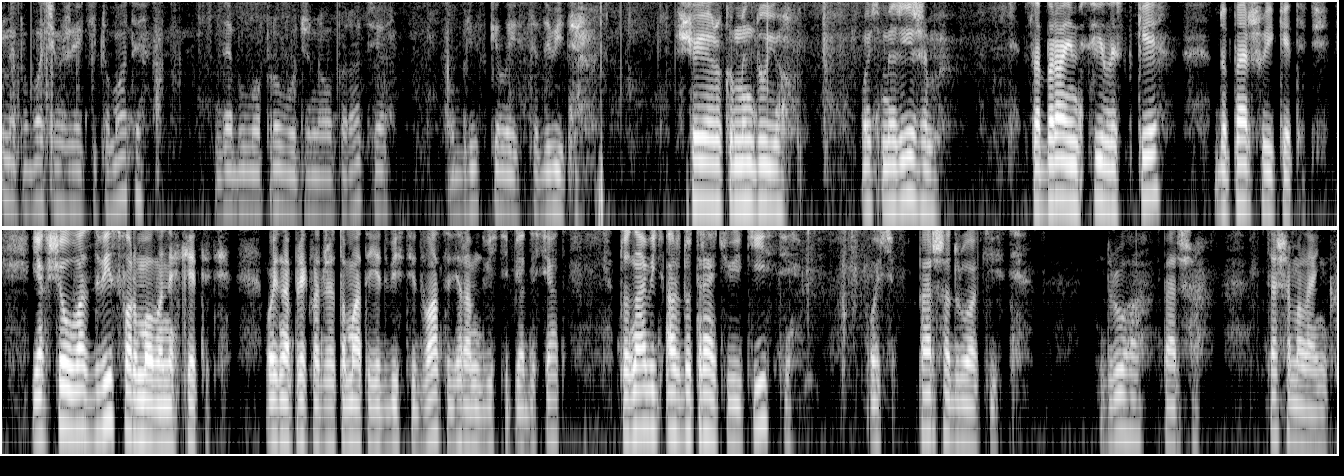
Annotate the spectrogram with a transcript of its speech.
ми побачимо вже які томати, де була проводжена операція обрізки листя. Дивіться, що я рекомендую. Ось ми ріжемо, забираємо всі листки до першої китиці. Якщо у вас дві сформованих китиці, ось, наприклад, вже томати є 220 грам, 250, то навіть аж до третьої кісті, ось перша, друга кість, друга, перша. Це ще маленька.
